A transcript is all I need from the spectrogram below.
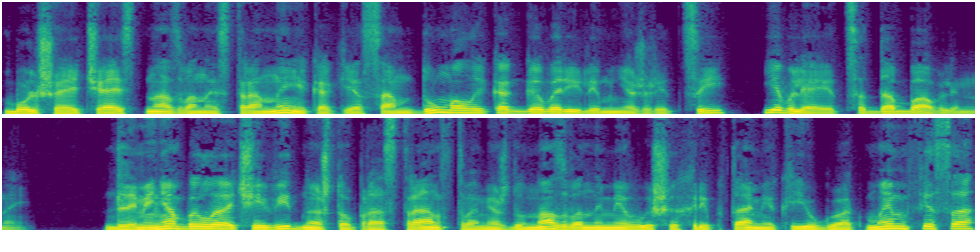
Большая часть названной страны, как я сам думал и как говорили мне жрецы, является добавленной. Для меня было очевидно, что пространство между названными выше хребтами к югу от Мемфиса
